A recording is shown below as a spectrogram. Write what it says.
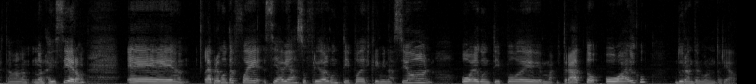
estaban, nos las hicieron. eh, la pregunta fue si habían sufrido algún tipo de discriminación o algún tipo de maltrato o algo durante el voluntariado.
